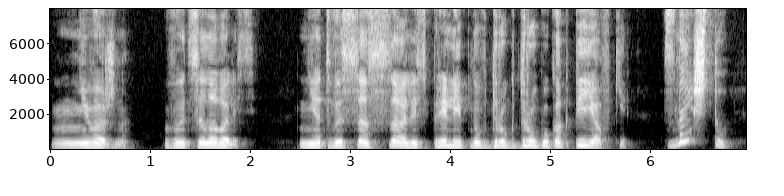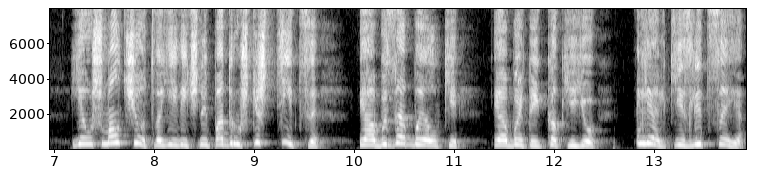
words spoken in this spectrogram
«Неважно. Вы целовались. Нет, вы сосались, прилипнув друг к другу, как пиявки». «Знаешь что? Я уж молчу о твоей вечной подружке Штице и об Изабелке, и об этой, как ее, ляльке из лицея.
